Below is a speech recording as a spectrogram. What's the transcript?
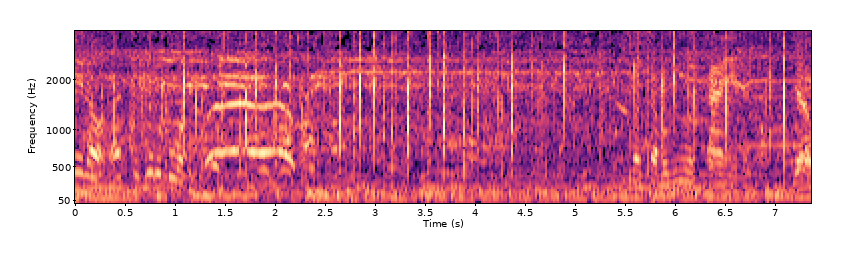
Paparino, that's the good boy. He must have a little Italian in him. Yeah,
